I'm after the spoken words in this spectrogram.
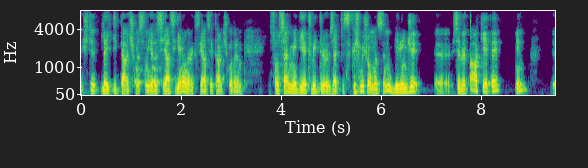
işte laiklik tartışmasının ya da siyasi genel olarak siyasi tartışmaların sosyal medya Twitter'a özellikle sıkışmış olmasının birinci e, sebebi AKP'nin e,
